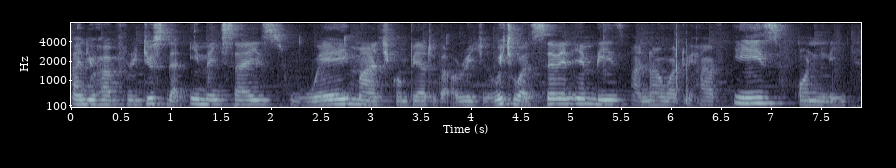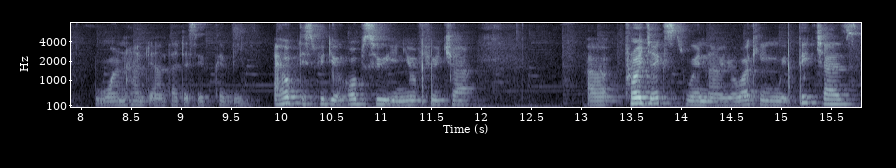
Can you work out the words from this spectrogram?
and you have reduced the image size way much compared to the original which was 7 MBs and now what we have is only 136 KB. I hope this video helps you in your future uh, projects when uh, you're working with pictures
